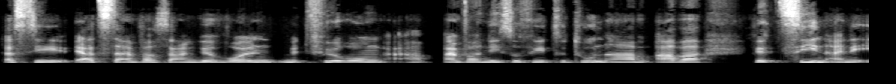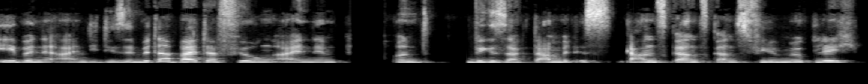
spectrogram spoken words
dass die Ärzte einfach sagen, wir wollen mit Führung einfach nicht so viel zu tun haben, aber wir ziehen eine Ebene ein, die diese Mitarbeiterführung einnimmt. Und wie gesagt, damit ist ganz, ganz, ganz viel möglich.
